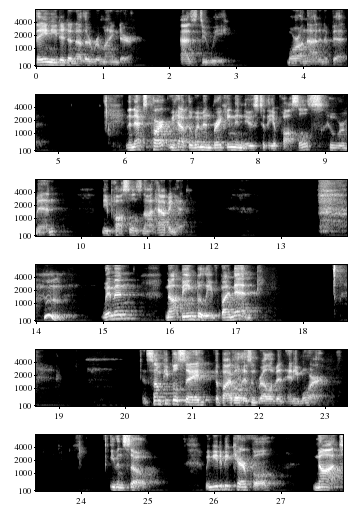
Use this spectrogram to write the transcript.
They needed another reminder, as do we. More on that in a bit. In the next part, we have the women breaking the news to the apostles, who were men, the apostles not having it. Hmm, women not being believed by men. And some people say the Bible isn't relevant anymore. Even so, we need to be careful not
